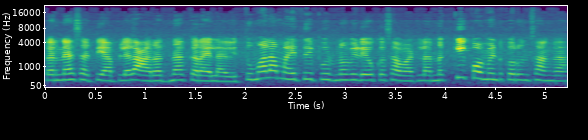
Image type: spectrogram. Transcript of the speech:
करण्यासाठी आपल्याला आराधना करायला हवी. तुम्हाला मैत्रीपूर्ण व्हिडिओ कसा वाटला नक्की कॉमेंट करून सांगा.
